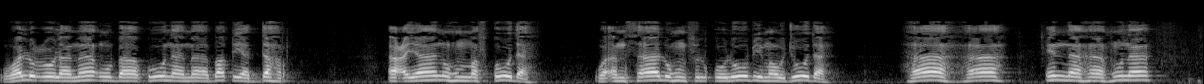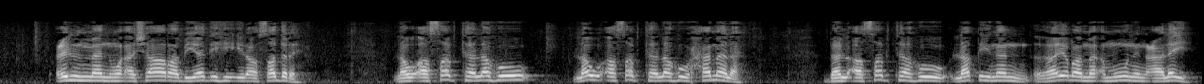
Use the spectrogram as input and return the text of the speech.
والعلماء باقون ما بقي الدهر أعيانهم مفقودة وأمثالهم في القلوب موجودة ها ها إنها هنا علما وأشار بيده إلى صدره. لو أصبت له لو أصبت له حملة بل أصبته لقنا غير مأمون عليه.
